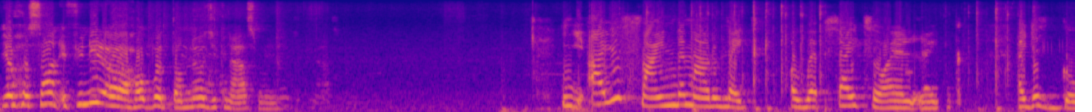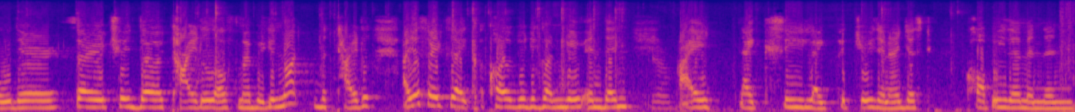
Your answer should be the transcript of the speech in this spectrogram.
Yo, Hassan, if you need uh, help with thumbnails, you can ask me. Yeah, I just find them out of like a website, so I like, I just go there, search the title of my video, not the title. I just search like a Call of Duty gun game, and then Yeah. I like see like pictures, and I just copy them and then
